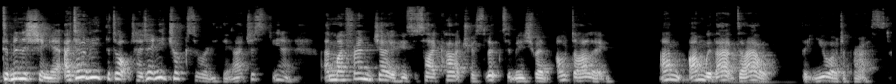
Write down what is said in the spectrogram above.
diminishing it. I don't need the doctor. I don't need drugs or anything. I just, you know. And my friend Joe, who's a psychiatrist, looked at me and she went, "Oh, darling, I'm I'm without doubt that you are depressed."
